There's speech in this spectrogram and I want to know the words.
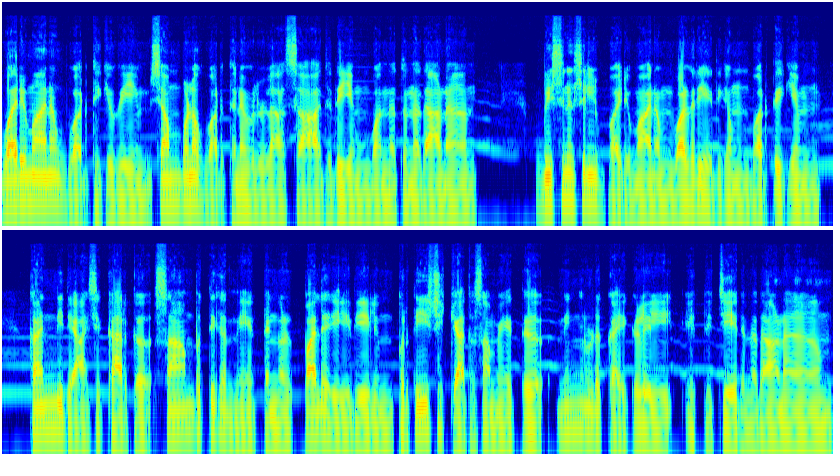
വരുമാനം വർദ്ധിക്കുകയും ശമ്പള വർധനവിലുള്ള സാധ്യതയും വന്നെത്തുന്നതാണ്. ബിസിനസ്സിൽ വരുമാനം വളരെയധികം വർദ്ധിക്കും. കന്നി രാശിക്കാർക്ക് സാമ്പത്തിക നേട്ടങ്ങൾ പല രീതിയിലും പ്രതീക്ഷിക്കാത്ത സമയത്ത് നിങ്ങളുടെ കൈകളിൽ എത്തിച്ചേരുന്നതാണ്.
